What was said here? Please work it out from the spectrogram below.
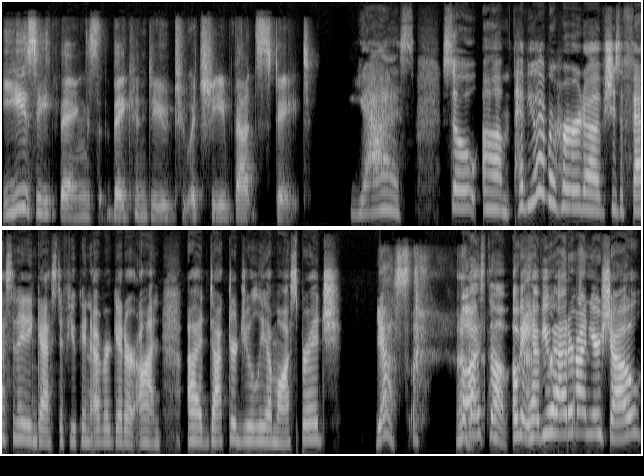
easy things they can do to achieve that state. Yes. So, um, have you ever heard of? She's a fascinating guest. If you can ever get her on, uh, Dr. Julia Mossbridge. Yes. awesome. Okay, have you had her on your show?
